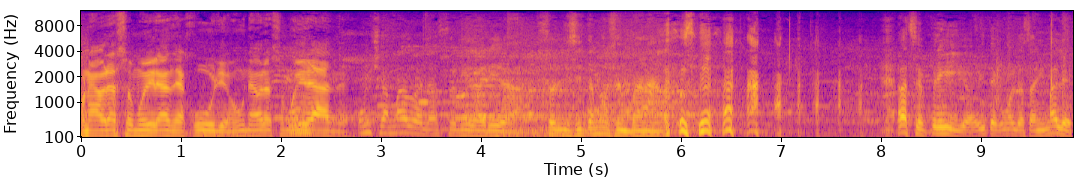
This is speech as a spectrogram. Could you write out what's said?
Un abrazo muy grande a Julio, un abrazo muy Un- grande. Un llamado a la solidaridad. Solicitamos empanadas. Hace frío, ¿viste? Como los animales.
